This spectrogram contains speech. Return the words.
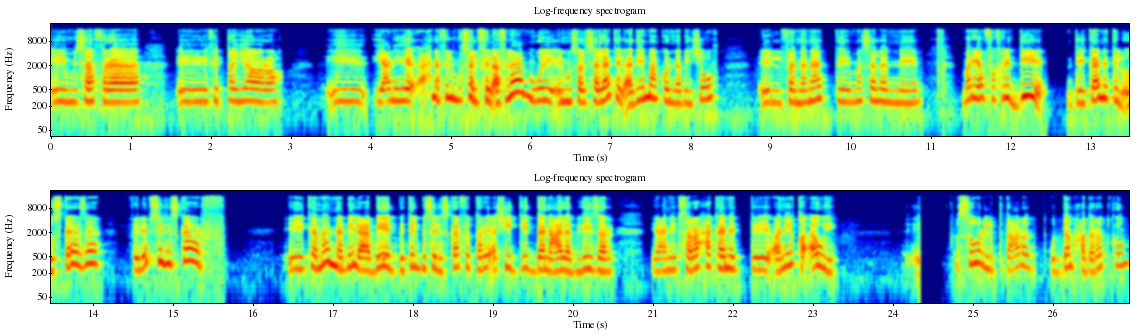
مسافرة في الطيارة. يعني إحنا في المسل في الأفلام والمسلسلات القديمة كنا بنشوف الفنانات مثلا مريم فخر الدين. دي كانت الأستاذة في لبس السكارف. إيه كمان نبيلة عبيد بتلبس السكارف بطريقة شيك جدا على بليزر. يعني بصراحة كانت أنيقة قوي. الصور اللي بتتعرض قدام حضراتكم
